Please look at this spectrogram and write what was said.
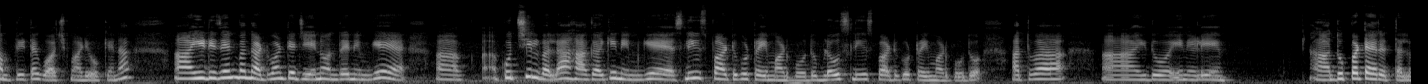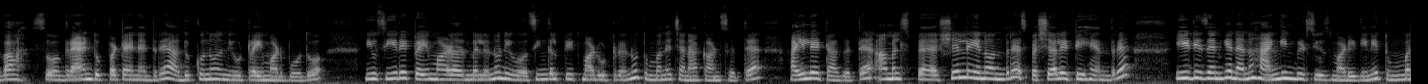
ಕಂಪ್ಲೀಟಾಗಿ ವಾಚ್ ಮಾಡಿ ಓಕೆನಾ ಈ ಡಿಸೈನ್ ಬಂದು ಅಡ್ವಾಂಟೇಜ್ ಏನು ಅಂದರೆ ನಿಮಗೆ ಕುಚ್ಚಿಲ್ವಲ್ಲ ಹಾಗಾಗಿ ನಿಮಗೆ ಸ್ಲೀವ್ಸ್ ಪಾರ್ಟಿಗೂ ಟ್ರೈ ಮಾಡ್ಬೋದು, ಬ್ಲೌಸ್ ಸ್ಲೀವ್ಸ್ ಪಾರ್ಟಿಗೂ ಟ್ರೈ ಮಾಡ್ಬೋದು. ಅಥವಾ ಇದು ಏನು ಹೇಳಿ ದುಪ್ಪಟ್ಟೆ ಇರುತ್ತಲ್ವಾ, ಸೊ ಗ್ರ್ಯಾಂಡ್ ದುಪ್ಪಟ್ಟ ಏನಿದ್ರೆ ಅದಕ್ಕೂ ನೀವು ಟ್ರೈ ಮಾಡ್ಬೋದು. ನೀವು ಸೀರೆ ಟ್ರೈ ಮಾಡಾದ್ಮೇಲೂ ನೀವು ಸಿಂಗಲ್ ಪ್ಲೀಟ್ ಮಾಡಿಬಿಟ್ರೂ ತುಂಬಾ ಚೆನ್ನಾಗಿ ಕಾಣಿಸುತ್ತೆ, ಹೈಲೈಟ್ ಆಗುತ್ತೆ. ಆಮೇಲೆ ಸ್ಪೆಷಲ್ ಏನು ಅಂದರೆ, ಸ್ಪೆಷಾಲಿಟಿ ಅಂದರೆ, ಈ ಡಿಸೈನ್ಗೆ ನಾನು ಹ್ಯಾಂಗಿಂಗ್ ಬೀಡ್ಸ್ ಯೂಸ್ ಮಾಡಿದ್ದೀನಿ ತುಂಬಾ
